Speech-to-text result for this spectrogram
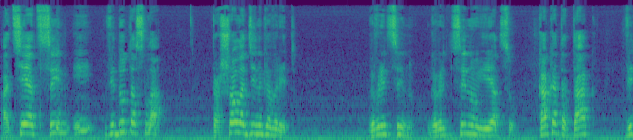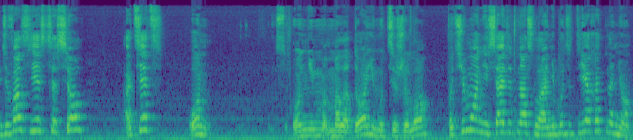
отец, сын, и ведут осла. Прошел один и говорит, говорит сыну, говорит сыну и отцу, как это так? Ведь у вас есть осел, отец он, он не молодой, ему тяжело. Почему он не сядет на осла, не будет ехать на нем?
